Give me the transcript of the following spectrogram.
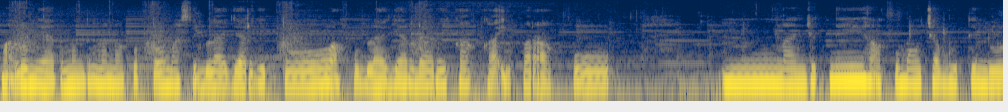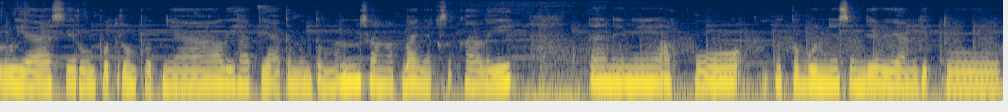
Maklum ya teman-teman aku tuh masih belajar gitu. Aku belajar dari kakak ipar aku. Hmm, lanjut nih aku mau cabutin dulu ya si rumput-rumputnya. Lihat ya teman-teman sangat banyak sekali. Dan ini aku ke kebunnya sendirian gitu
